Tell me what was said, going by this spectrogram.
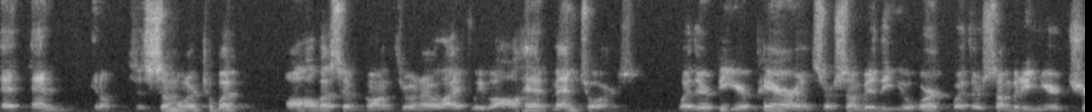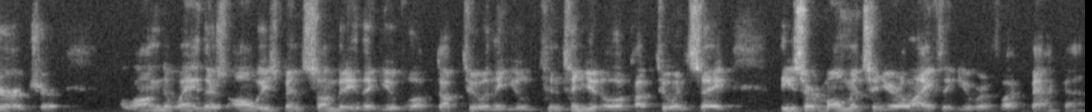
and, and you know, similar to what all of us have gone through in our life, we've all had mentors, whether it be your parents or somebody that you work with or somebody in your church or along the way, there's always been somebody that you've looked up to and that you continue to look up to and say, these are moments in your life that you reflect back on.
